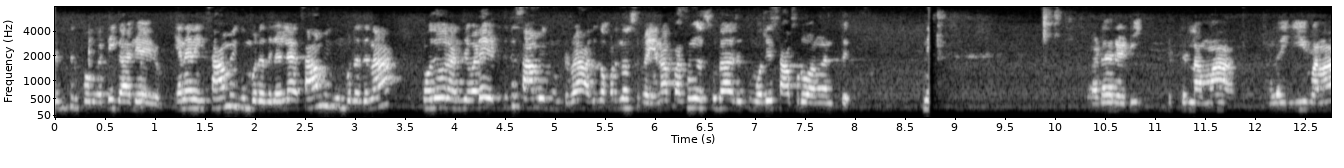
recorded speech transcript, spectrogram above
எடுத்துட்டு போங்காட்டி காலி ஆயிடும். ஏன்னா நீங்க சாமி கும்பிடுறதுல இல்ல. சாமி கும்பிடுறதுன்னா முதல் ஒரு அஞ்சு வடை எடுத்துட்டு சாமி கும்பிட்டுருவேன். அதுக்கப்புறம் தான் சொல்லுவேன் ஏன்னா பசங்க சுடா இருக்கும் போதே சாப்பிடுவாங்கன்ட்டு. வடை ரெடி எடுத்துடலாமா? நல்லா ஈவனா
